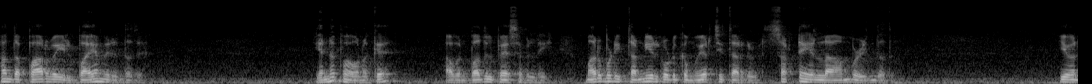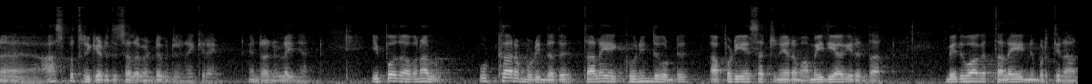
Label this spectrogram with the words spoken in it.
அந்த பார்வையில் பயம் இருந்தது. என்னப்பா உனக்கு? அவன் பதில் பேசவில்லை. மறுபடி தண்ணீர் கொடுக்க முயற்சித்தார்கள். சட்டையெல்லாம் விழிந்தது. இவனை ஆஸ்பத்திரிக்கு எடுத்து செல்ல வேண்டும் என்று நினைக்கிறேன் என்றான் இளைஞன் இப்போது அவனால் உட்கார முடிந்தது. தலையை குனிந்து கொண்டு அப்படியே சற்று நேரம் அமைதியாக இருந்தான். மெதுவாக தலையை நிமிர்த்தினான்.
